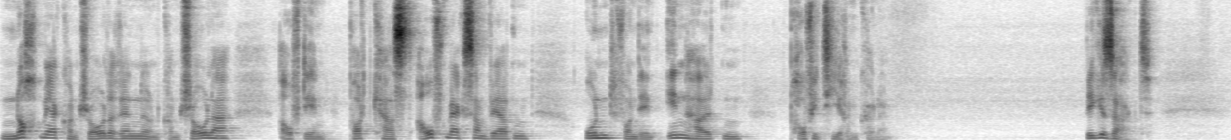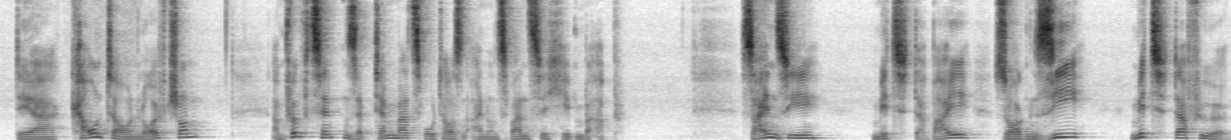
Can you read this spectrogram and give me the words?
noch mehr Controllerinnen und Controller auf den Podcast aufmerksam werden und von den Inhalten profitieren können. Wie gesagt, der Countdown läuft schon. Am 15. September 2021 heben wir ab. Seien Sie mit dabei, sorgen Sie mit dafür,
